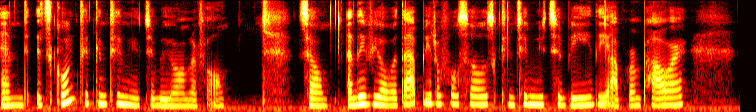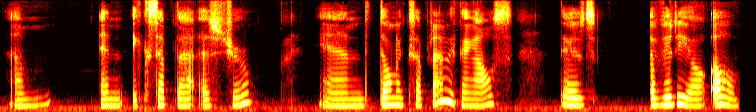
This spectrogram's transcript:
and it's going to continue to be wonderful. So I leave you all with that, beautiful souls. Continue to be the operant power, um, and accept that as true, and don't accept anything else. There's a video. Oh,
